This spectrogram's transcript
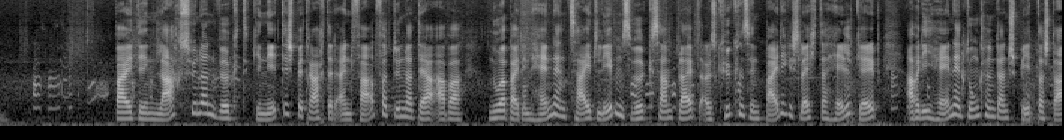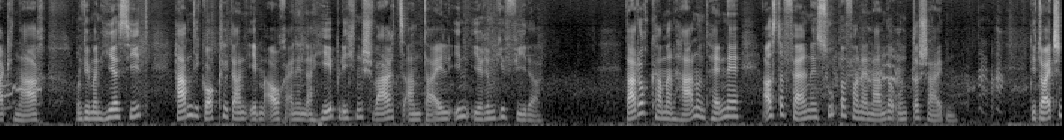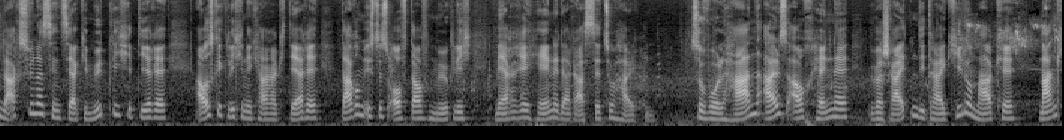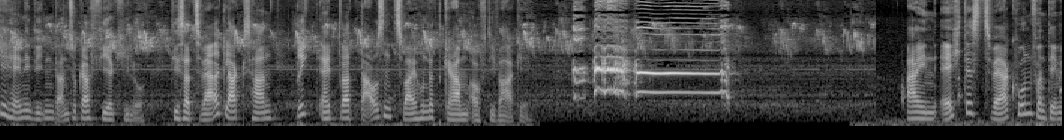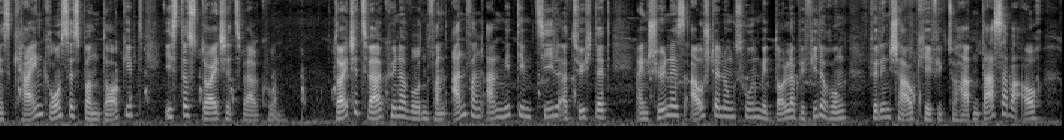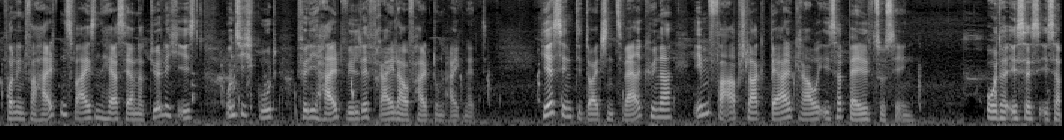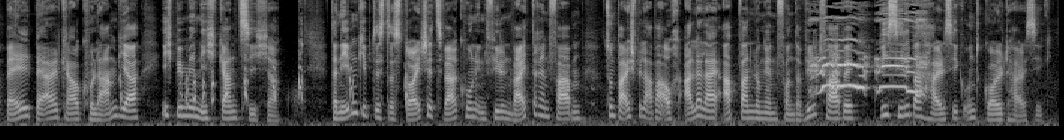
bei den Lachshühnern wirkt genetisch betrachtet ein Farbverdünner, der aber nur bei den Hennen zeitlebenswirksam bleibt. Als Küken sind beide Geschlechter hellgelb, aber die Hähne dunkeln dann später stark nach. Und wie man hier sieht, haben die Gockel dann eben auch einen erheblichen Schwarzanteil in ihrem Gefieder. Dadurch kann man Hahn und Henne aus der Ferne super voneinander unterscheiden. Die deutschen Lachshühner sind sehr gemütliche Tiere, ausgeglichene Charaktere, darum ist es oft auch möglich, mehrere Hähne der Rasse zu halten. Sowohl Hahn als auch Henne überschreiten die 3-Kilo-Marke, manche Hähne wiegen dann sogar 4 Kilo. Dieser Zwerglachshahn bringt etwa 1200 Gramm auf die Waage. Ein echtes Zwerghuhn, von dem es kein großes Pendant gibt, ist das deutsche Zwerghuhn. Deutsche Zwerghühner wurden von Anfang an mit dem Ziel erzüchtet, ein schönes Ausstellungshuhn mit toller Befiederung für den Schaukäfig zu haben, das aber auch von den Verhaltensweisen her sehr natürlich ist und sich gut für die halbwilde Freilaufhaltung eignet. Hier sind die deutschen Zwerghühner im Farbschlag Berlgrau Isabell zu sehen. Oder ist es Isabell Berlgrau Columbia? Ich bin mir nicht ganz sicher. Daneben gibt es das deutsche Zwerghuhn in vielen weiteren Farben, zum Beispiel aber auch allerlei Abwandlungen von der Wildfarbe wie silberhalsig und goldhalsig.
